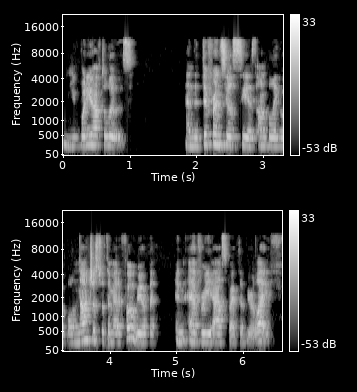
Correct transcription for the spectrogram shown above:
you, what do you have to lose? And the difference you'll see is unbelievable, not just with emetophobia, but in every aspect of your life.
